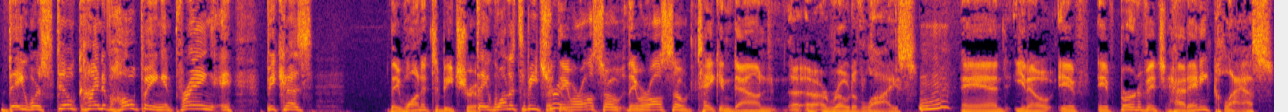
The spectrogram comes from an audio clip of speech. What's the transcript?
they were still kind of hoping and praying eh, because they want it to be true. they want it to be true. But they were also they were also taken down a, a road of lies. Mm-hmm. And you know, if if Brnovich had any class,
